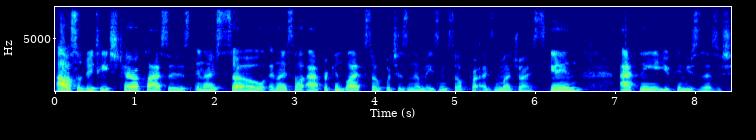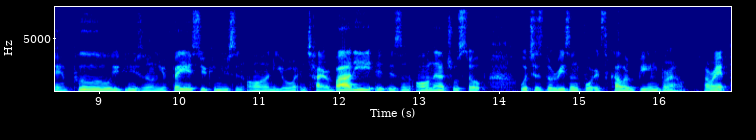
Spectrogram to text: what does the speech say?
I also do teach tarot classes, and I sew, and I sell African black soap, which is an amazing soap for eczema, dry skin, acne. You can use it as a shampoo. You can use it on your face. You can use it on your entire body. It is an all-natural soap, which is the reason for its color being brown. All right,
